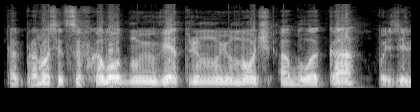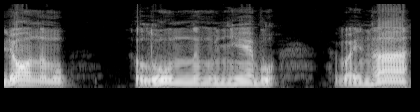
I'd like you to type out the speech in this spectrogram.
как проносятся в холодную ветренную ночь облака по зеленому лунному небу. Война,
